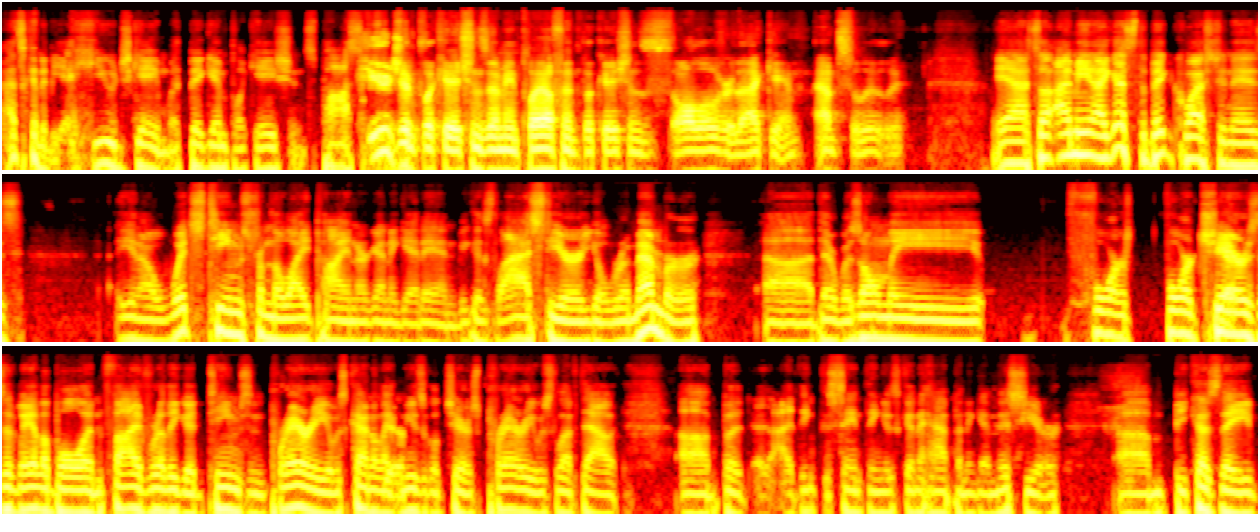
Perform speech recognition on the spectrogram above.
that's going to be a huge game with big implications. Possible huge implications. I mean, playoff implications all over that game. Absolutely. Yeah. So I mean, I guess the big question is you know which teams from the White Pine are going to get in because last year you'll remember uh, there was only four four chairs yep. available and five really good teams in Prairie. It was kind of like yep. musical chairs. Prairie was left out, uh, but I think the same thing is going to happen again this year um, because they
